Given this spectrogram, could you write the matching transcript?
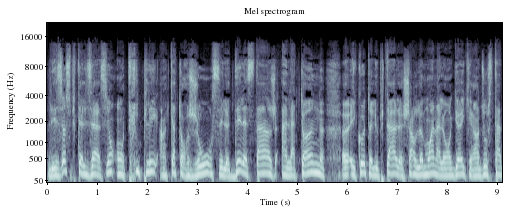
Les hospitalisations ont triplé en 14 jours. C'est le délestage à la tonne. Euh, écoute, l'hôpital Charles Lemoine à Longueuil qui est rendu au stade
